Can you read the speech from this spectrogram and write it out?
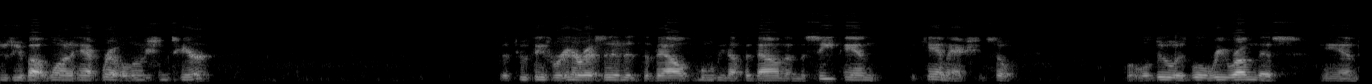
usually about one and a half revolutions here. The two things we're interested in is the valve moving up and down on the seat and the cam action. So what we'll do is we'll rerun this and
